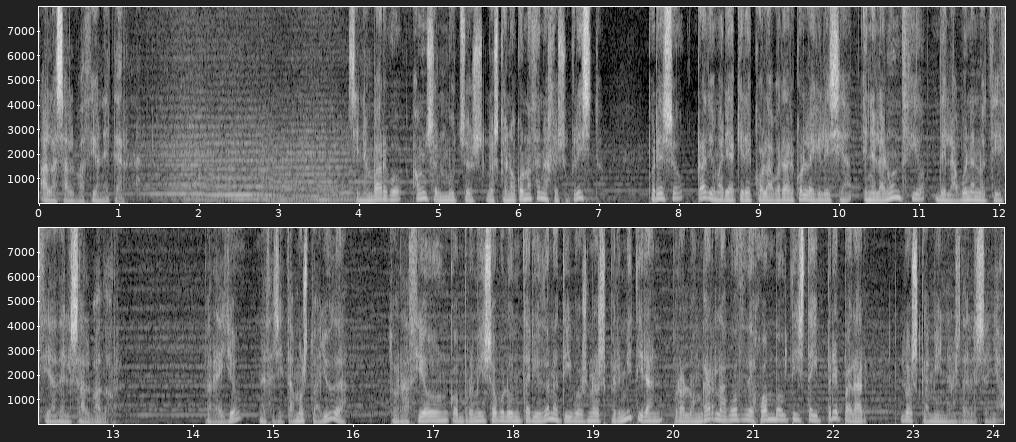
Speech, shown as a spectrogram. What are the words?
a la salvación eterna. Sin embargo, aún son muchos los que no conocen a Jesucristo. Por eso, Radio María quiere colaborar con la Iglesia en el anuncio de la buena noticia del Salvador. Para ello necesitamos tu ayuda. Tu oración, compromiso voluntario y donativos nos permitirán prolongar la voz de Juan Bautista y preparar los caminos del Señor.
